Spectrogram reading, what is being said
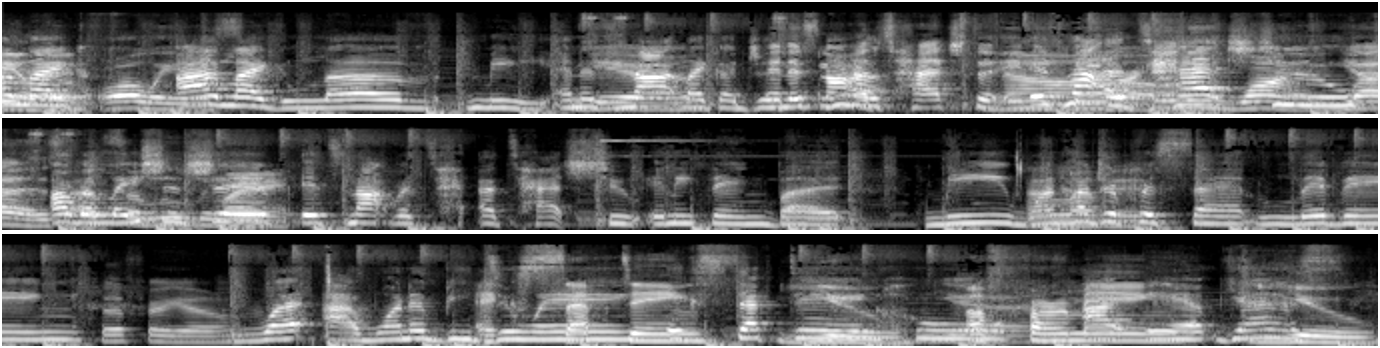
I feel like it. always. I like love me, and it's Yeah. not like a just and it's you not know, attached to No. anything. it's not or attached anyone. to yes, a relationship. Right. It's not ret- attached to anything but me I love it. 100% living Good for you. what I want to be doing, Accepting accepting you, who Yeah. affirming I am. Yes. you,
